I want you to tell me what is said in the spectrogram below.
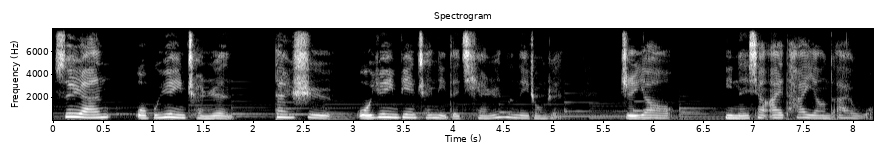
虽然我不愿意承认，但是我愿意变成你的前任的那种人，只要你能像爱他一样的爱我，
